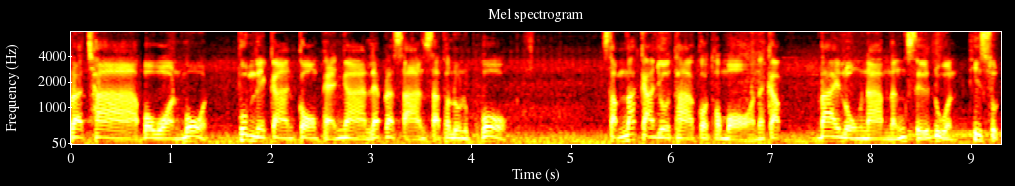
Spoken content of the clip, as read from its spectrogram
ประชาบวรโมดผู้อำนวยการกองแผนงานและประสานสาธารณูปโภคสำนักการโยธากทมนะครับได้ลงนามหนังสือด่วนที่สุด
